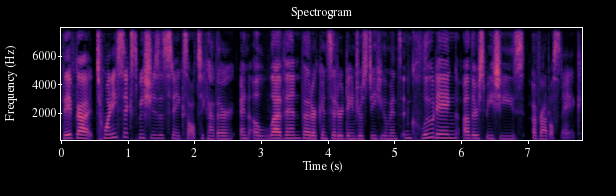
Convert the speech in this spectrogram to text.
They've got 26 species of snakes altogether and 11 that are considered dangerous to humans, including other species of rattlesnake.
